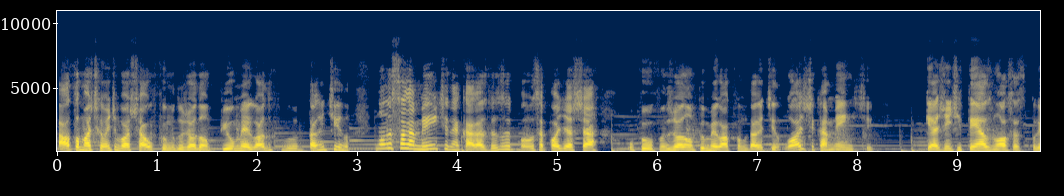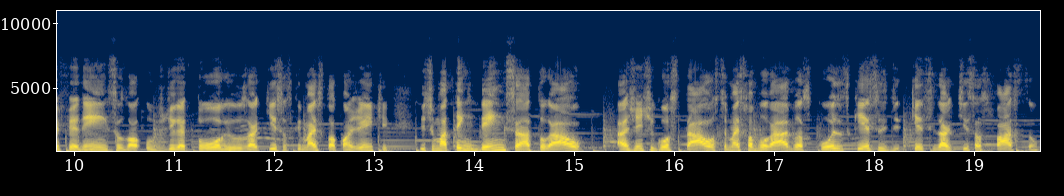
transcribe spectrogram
automaticamente vou achar o filme do Jordan Peele melhor do que o Tarantino. Não necessariamente, né, cara? Às vezes você pode achar o filme do Jordan Peele melhor que o filme do Tarantino. Logicamente, que a gente tem as nossas preferências, os diretores, os artistas que mais tocam a gente, existe uma tendência natural a gente gostar ou ser mais favorável às coisas que esses, que esses artistas façam.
